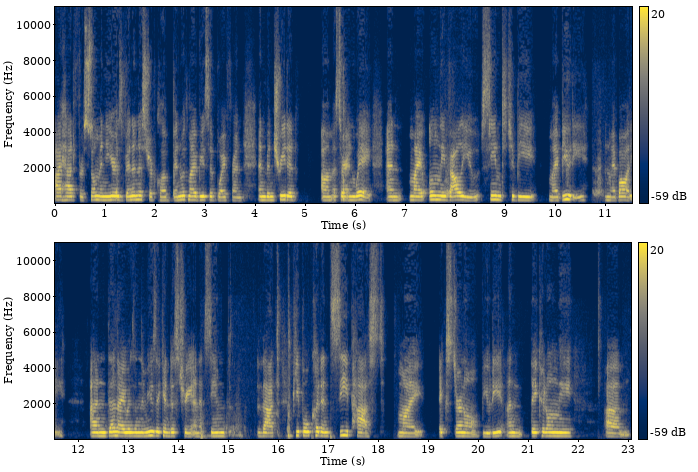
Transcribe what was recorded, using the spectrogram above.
I had for so many years been in a strip club, been with my abusive boyfriend, and been treated um, a certain way. And my only value seemed to be my beauty and my body. And then I was in the music industry, and it seemed that people couldn't see past my external beauty, and they could only. Um,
